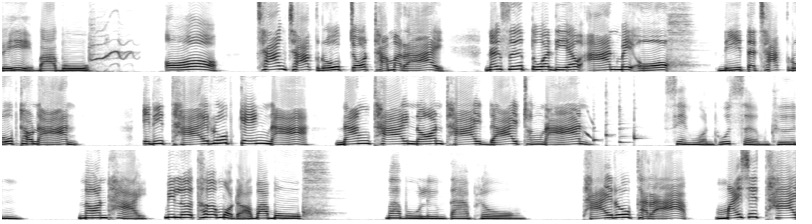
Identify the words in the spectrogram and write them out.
สิบาบู โอ้ช่างชักรูปจดทำอะไรหนังสือตัวเดียวอ่านไม่ออก ดีแต่ชักรูปเท่านั้น อินี่ถ่ายรูปเก่งนะนั่งถ่ายนอนถ่ายได้ทั้งนั้นเสียงหวนพูดเสริมขึ้น นอนถ่ายไม่เลอะเทอะหมดหรอบาบู บาบูลืมตาโพลงถ่ายรูปครับไม่ใช่ถ่าย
